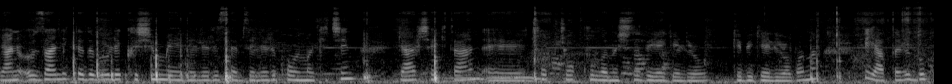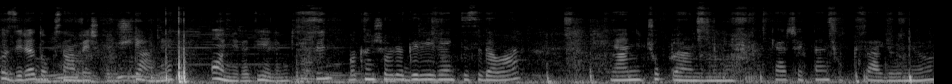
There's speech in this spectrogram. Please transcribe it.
Yani özellikle de böyle kışın meyveleri, sebzeleri koymak için gerçekten e, çok çok kullanışlı diye geliyor gibi geliyor bana. Fiyatları 9 lira 95 kuruş yani 10 lira diyelim gitsin. Bakın şöyle gri renklisi de var. Yani çok beğendim bunu. Gerçekten çok güzel görünüyor.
